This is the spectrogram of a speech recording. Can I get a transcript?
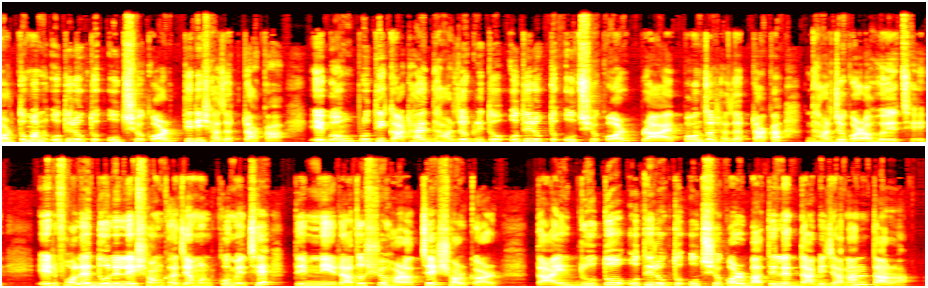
বর্তমান অতিরিক্ত উৎস কর তিরিশ হাজার টাকা এবং প্রতি কাঠায় ধার্যকৃত অতিরিক্ত উৎস কর প্রায় পঞ্চাশ হাজার টাকা ধার্য করা হয়েছে। এর ফলে দলিলের সংখ্যা যেমন কমেছে, তেমনি রাজস্ব হারাচ্ছে সরকার। তাই দ্রুত অতিরিক্ত উৎসকর বাতিলের দাবি জানান তারা।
